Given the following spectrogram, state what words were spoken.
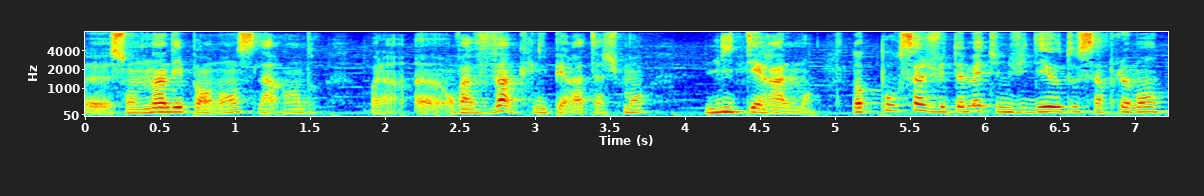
euh, son indépendance, la rendre, voilà, euh, on va vaincre l'hyperattachement littéralement. Donc pour ça, je vais te mettre une vidéo tout simplement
